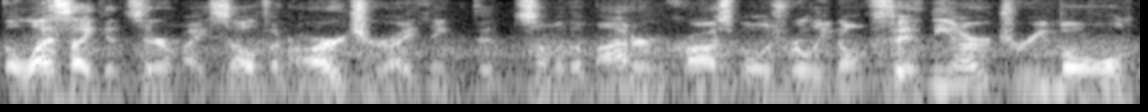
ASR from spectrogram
the less I consider myself an archer. I think that some of the modern crossbows really don't fit in the archery mold,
